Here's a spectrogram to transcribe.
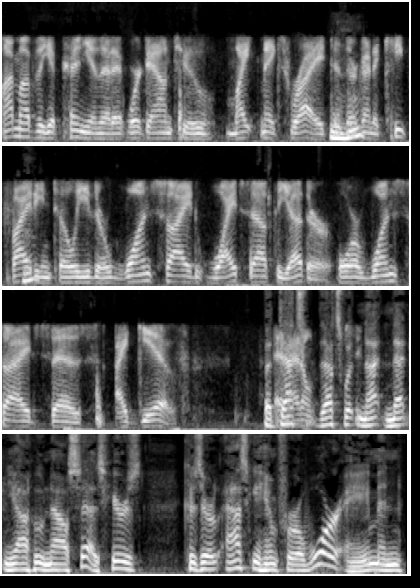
I'm of the opinion that it, we're down to might makes right, and mm-hmm. they're going to keep fighting mm-hmm. till either one side wipes out the other, or one side says, "I give." But and that's that's what Netanyahu now says. Here's because they're asking him for a war aim, and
